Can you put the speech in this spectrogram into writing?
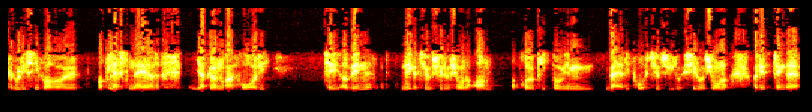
kan du lige se, hvor, øh, hvor glassen er? Altså, jeg er blevet ret hurtig til at vende negative situationer om, og prøve at kigge på, jamen, hvad er de positive situationer? Og det tænker jeg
